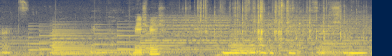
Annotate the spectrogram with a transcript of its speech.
Hurts. Very. Mish mish? No, it wasn't like a crick. It's like showing.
